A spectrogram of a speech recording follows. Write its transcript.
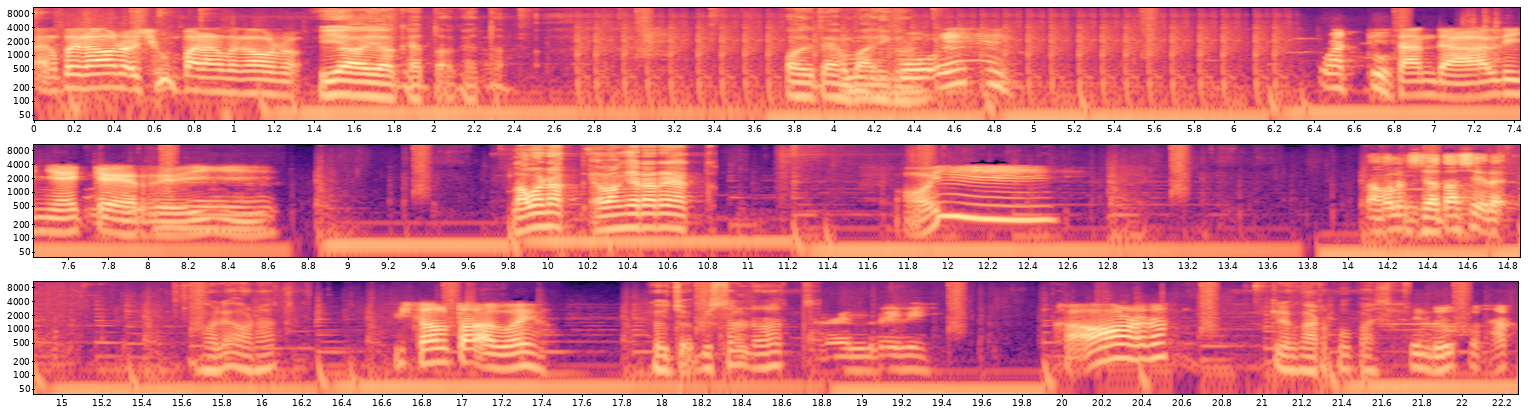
Nang tengah ono sumpah nang tengah ono. Iya, iya ketok ketok. Oh, ditembak iku. Eh. Waduh. Sandali nyeker iki. Lawan nak, emang kira reak. Oh iya. Tak oleh senjata sih rek. Boleh ora? Pistol tok aku ya. Lo cok pistol dot. Keren ini. Kau ono dot. Kilo karpu pas. Ini hak.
